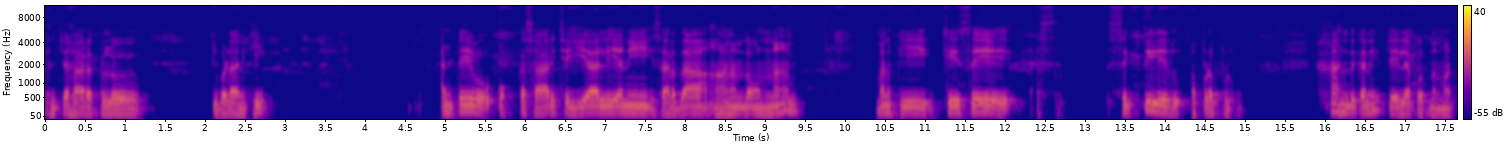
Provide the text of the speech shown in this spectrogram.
పంచహారతలు ఇవ్వడానికి. అంటే ఒక్కసారి చెయ్యాలి అని సరదా ఆనందం ఉన్నా మనకి చేసే శక్తి లేదు అప్పుడప్పుడు. అందుకని చేయలేకపోతుంది అనమాట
